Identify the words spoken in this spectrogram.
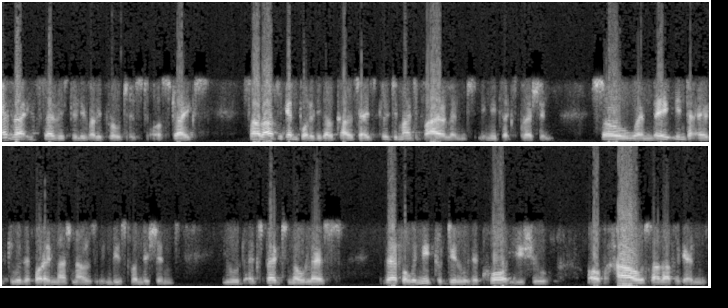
Whether it's service delivery protests or strikes, South African political culture is pretty much violent in its expression. So when they interact with the foreign nationals in these conditions, you would expect no less. Therefore, we need to deal with the core issue of how South Africans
